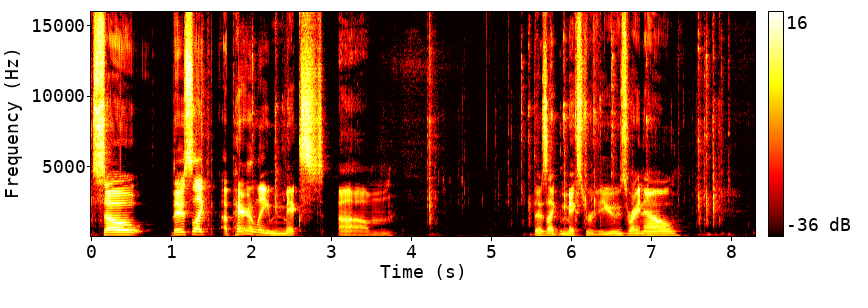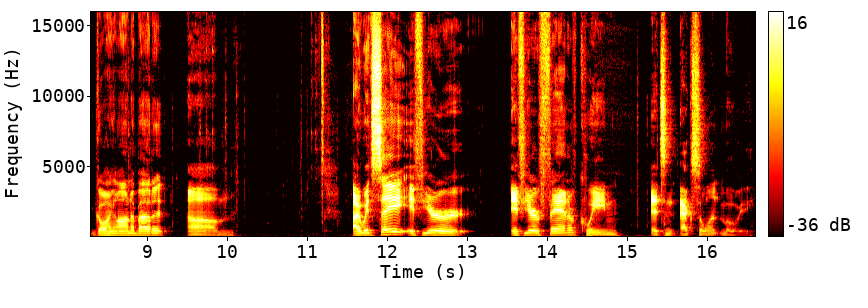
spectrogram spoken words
so there's like apparently mixed. Um, there's like mixed reviews right now going on about it. Um, I would say if you're if you're a fan of Queen, it's an excellent movie.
